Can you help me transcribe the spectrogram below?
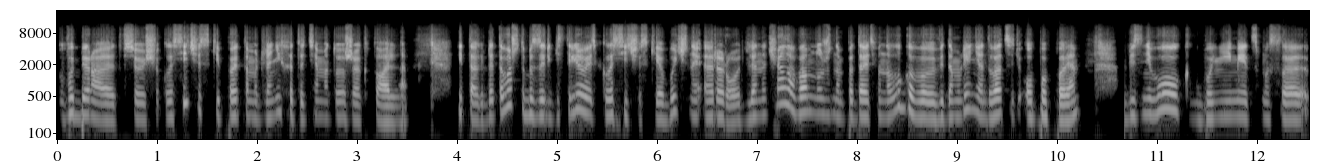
выбирают все еще классический, поэтому для них эта тема тоже актуальна. Итак, для того, чтобы зарегистрировать классический обычный РРО, для начала вам нужно подать в налоговое уведомление 20 ОПП. Без него как бы не имеет смысла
